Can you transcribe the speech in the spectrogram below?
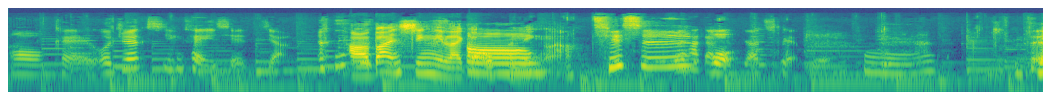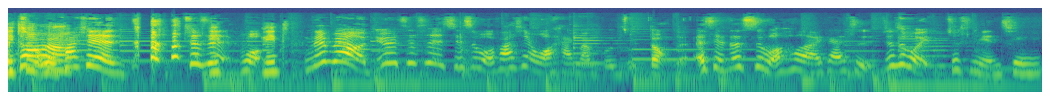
OK，我觉得心可以先讲。好了，不然心你来个 opening 啦。Oh, 其实我比较浅的。嗯，你突然发现，就是我你没有没有，因为就是其实我发现我还蛮不主动的，而且这是我后来开始，就是我就是年轻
